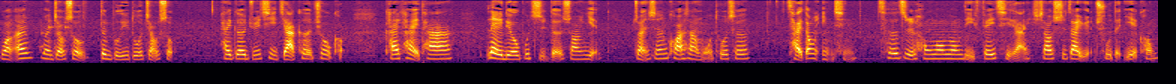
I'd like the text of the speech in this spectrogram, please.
晚安，麦教授，邓布利多教授。”海格举起夹克袖口，凯凯他。泪流不止的双眼，转身跨上摩托车，踩动引擎，车子轰隆隆地飞起来，消失在远处的夜空。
